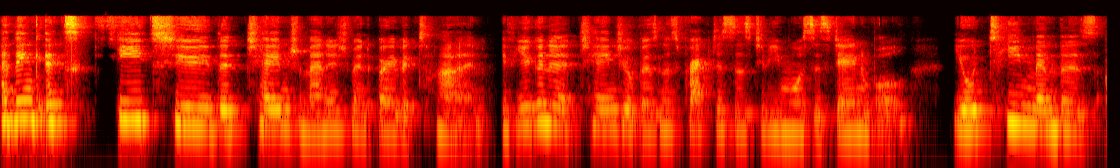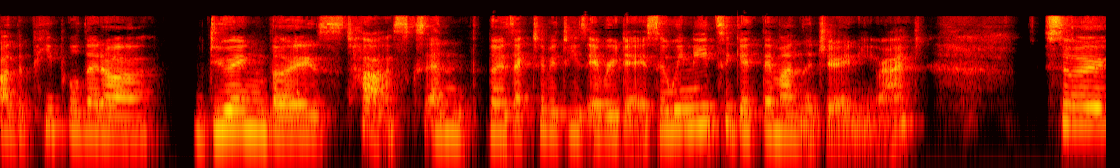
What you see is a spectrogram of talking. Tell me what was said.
I think it's key to the change management over time. If you're going to change your business practices to be more sustainable, your team members are the people that are doing those tasks and those activities every day. So we need to get them on the journey, right? So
